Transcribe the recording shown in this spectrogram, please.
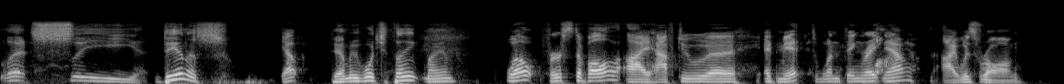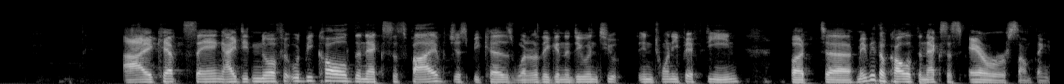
let's see, Dennis. Yep. Tell me what you think, man. Well, first of all, I have to uh, admit one thing right now. I was wrong. I kept saying I didn't know if it would be called the Nexus 5 just because what are they going to do in, two, in 2015? But uh, maybe they'll call it the Nexus Air or something.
